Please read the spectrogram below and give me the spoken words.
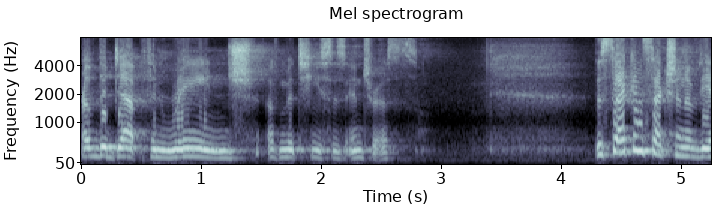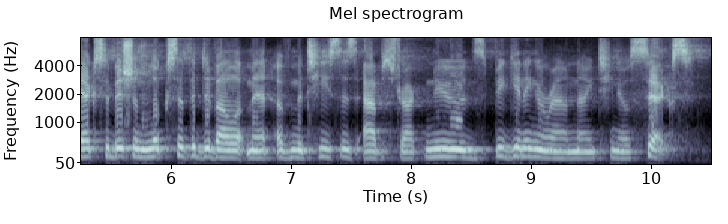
of the depth and range of Matisse's interests. The second section of the exhibition looks at the development of Matisse's abstract nudes beginning around 1906.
